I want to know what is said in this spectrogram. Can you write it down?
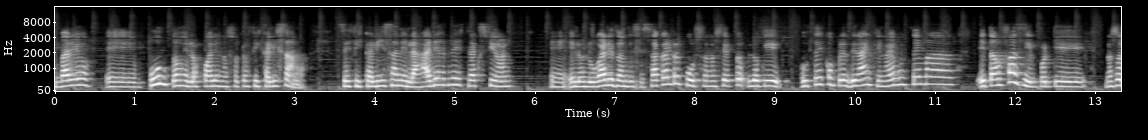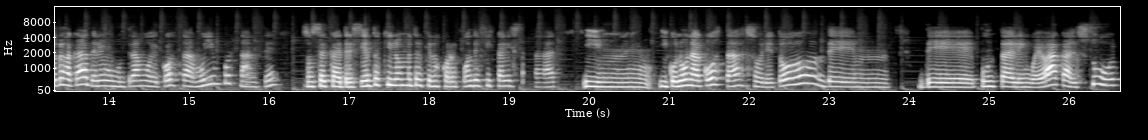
varios puntos en los cuales nosotros fiscalizamos se fiscalizan en las áreas de extracción, eh, en los lugares donde se saca el recurso, ¿no es cierto? Lo que ustedes comprenderán que no es un tema eh, tan fácil, porque nosotros acá tenemos un tramo de costa muy importante, son cerca de 300 kilómetros que nos corresponde fiscalizar, y, mm, con una costa, sobre todo de, mm, de Punta de Lengua de Vaca al sur,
